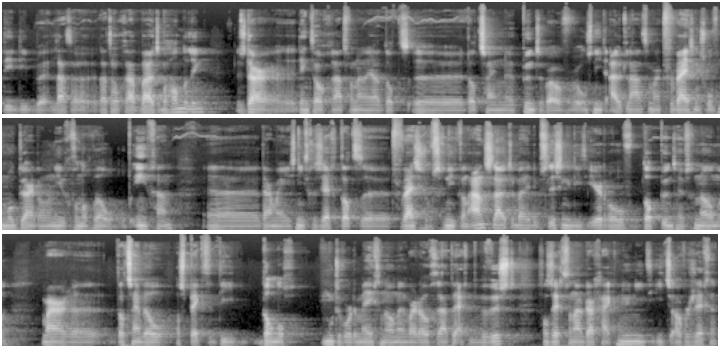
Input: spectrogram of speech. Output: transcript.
die, die laten, laat de Hoge Raad buiten behandeling. Dus daar denkt de Hoge Raad van, nou ja, dat, dat zijn punten waarover we ons niet uitlaten, maar het verwijzingshof moet daar dan in ieder geval nog wel op ingaan. Daarmee is niet gezegd dat het verwijzingshof zich niet kan aansluiten bij de beslissingen die het eerdere hof op dat punt heeft genomen. Maar uh, dat zijn wel aspecten die dan nog moeten worden meegenomen en waar de Hoge Raad eigenlijk bewust van zegt van nou daar ga ik nu niet iets over zeggen.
